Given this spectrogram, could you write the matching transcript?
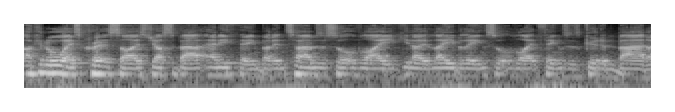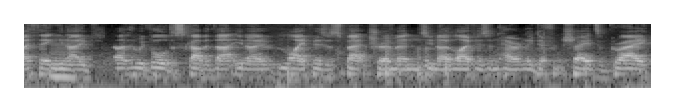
I can always criticize just about anything, but in terms of sort of like you know labeling sort of like things as good and bad, I think mm. you know we've all discovered that you know life is a spectrum, and you know life is inherently different shades of grey.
